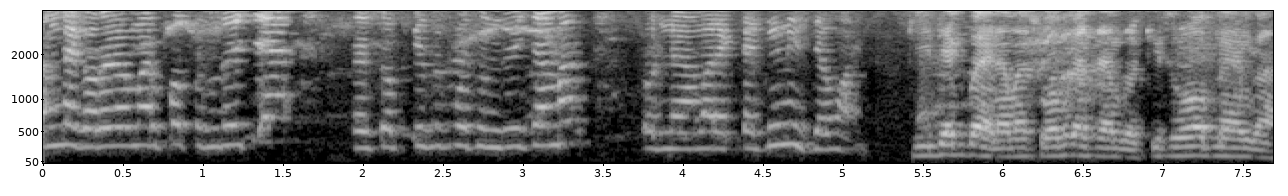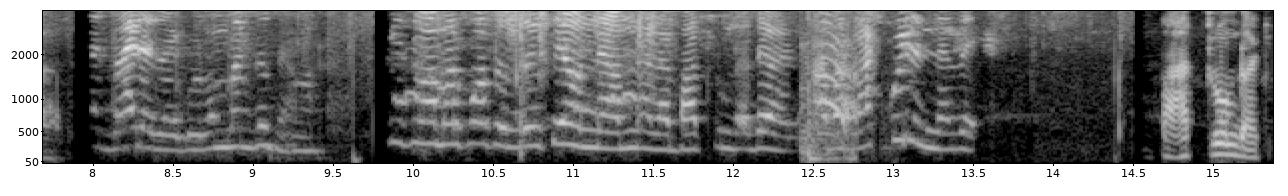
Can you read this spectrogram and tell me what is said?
আমরা ঘরে আমার পছন্দ হয়েছে সব কিছু পছন্দ হয়েছে আমার। ওর আমার একটা জিনিস দেওয়া হয়। কি দেখবেন আমার সব কাছে আমরা কিছু অভাব নাই আমরা বাইরে যাই গরম লাগতেছে আমার। কিছু আমার পছন্দ হয়েছে অন্য আপনারা বাথরুমটা দেওয়া আবার রাগ করেন না যে বাথরুমটা কি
